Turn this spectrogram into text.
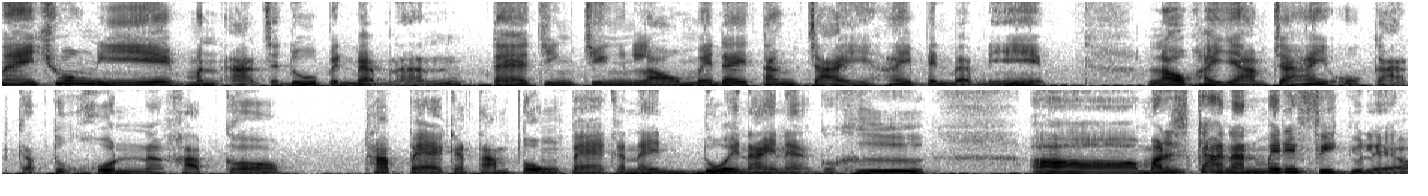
ในช่วงนี้มันอาจจะดูเป็นแบบนั้น แต่จริงๆ เราไม่ได้ตั้งใจให้เป็นแบบนี้ เราพยายามจะให้โอกาสกับทุกคนนะครับ ก็ถ้าแปลกันตามตรงแปลกันในโดยในเนี่ยก็คือออมาริสกานั้นไม่ได้ฟิกอยู่แล้ว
